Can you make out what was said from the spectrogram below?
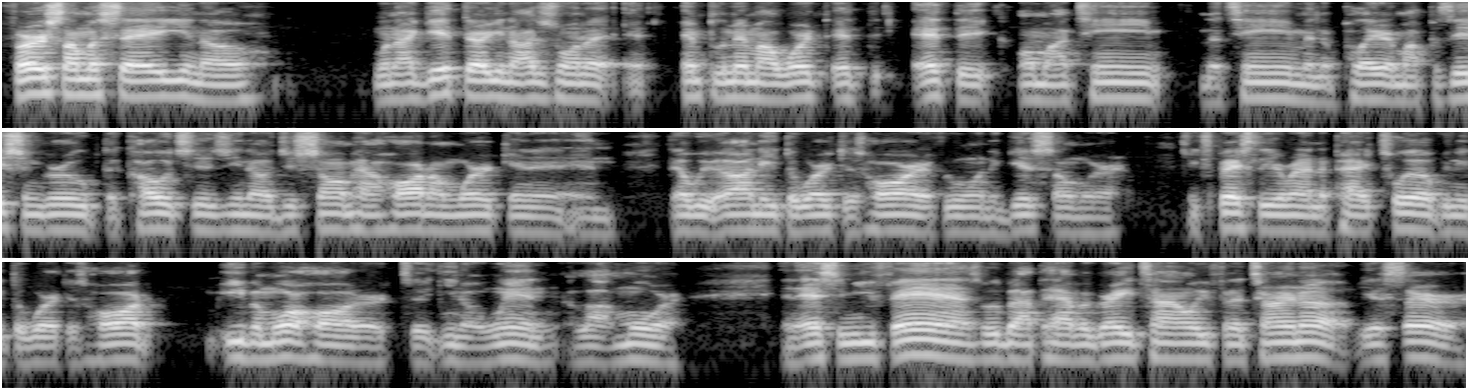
first, I'm gonna say, you know, when I get there, you know, I just want to implement my work ethic on my team, the team, and the player, my position group, the coaches. You know, just show them how hard I'm working, and, and that we all need to work as hard if we want to get somewhere. Especially around the Pac-12, we need to work as hard even more harder to you know win a lot more. And SMU fans, we're about to have a great time. We're to turn up, yes, sir.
